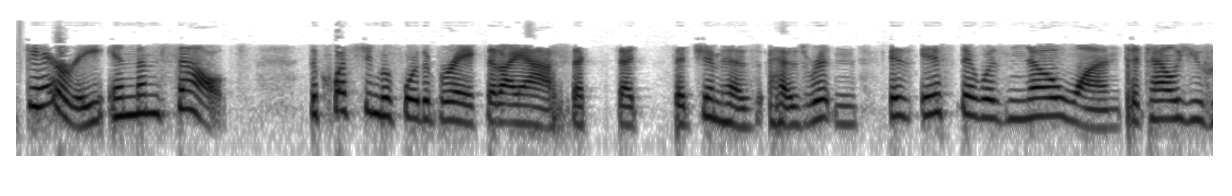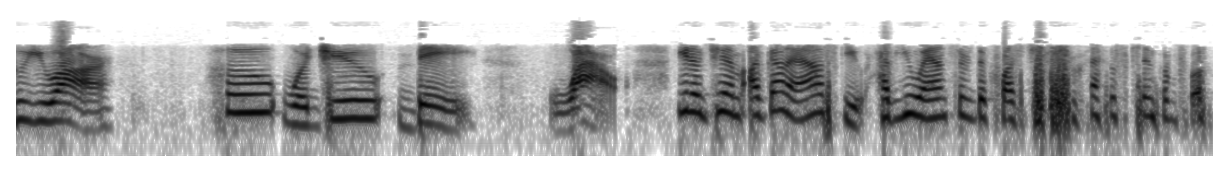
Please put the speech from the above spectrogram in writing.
scary in themselves. The question before the break that I asked that, that, that Jim has, has written is if there was no one to tell you who you are, who would you be? Wow. You know, Jim, I've got to ask you, have you answered the question you ask in the book?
